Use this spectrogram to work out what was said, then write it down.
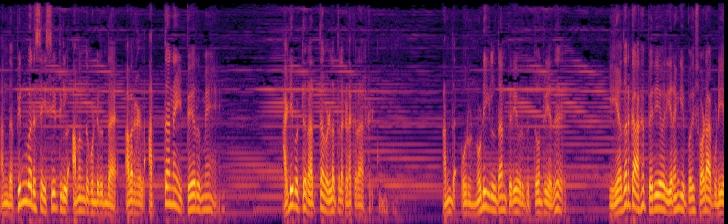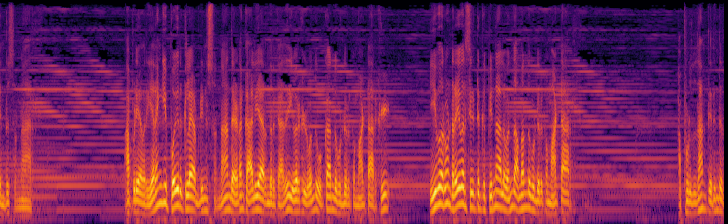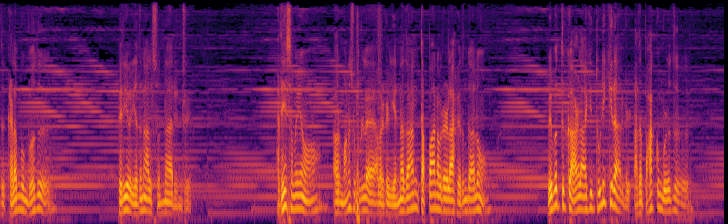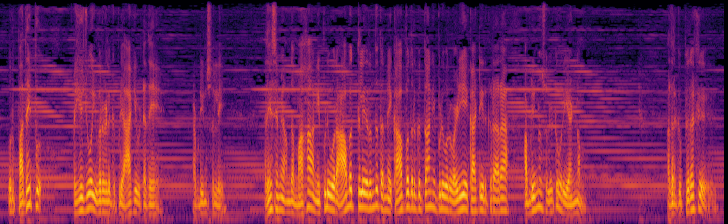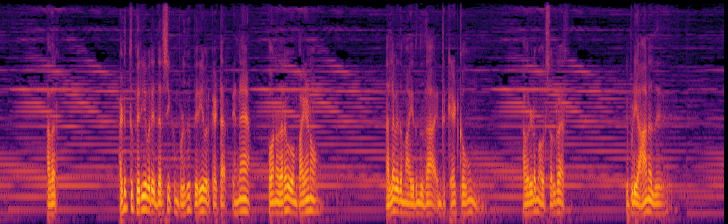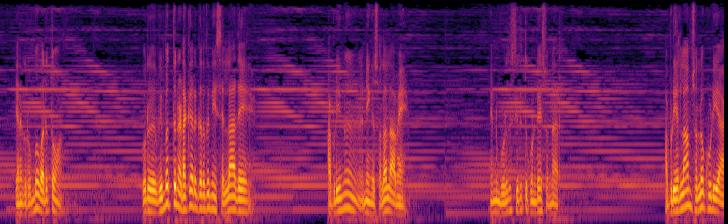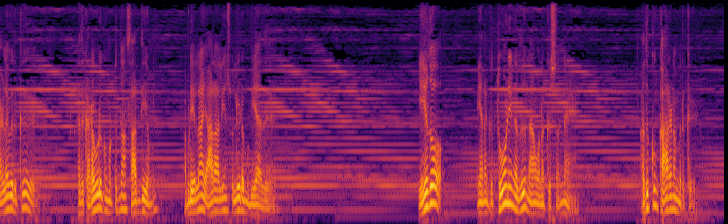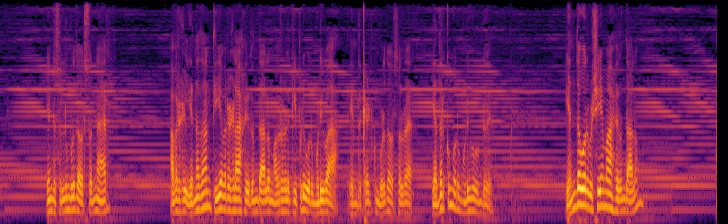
அந்த பின்வரிசை சீட்டில் அமர்ந்து கொண்டிருந்த அவர்கள் அத்தனை பேருமே அடிபட்டு ரத்த வெள்ளத்துல கிடக்கிறார்கள். அந்த ஒரு நொடியில் தான் பெரியவருக்கு தோன்றியது. எதற்காக பெரியவர் இறங்கி போய் சோடா குடி என்று சொன்னார்? அப்படி அவர் இறங்கி போயிருக்கல அப்படின்னு சொன்னா அந்த இடம் காலியா இருந்திருக்காது இவர்கள் வந்து உட்கார்ந்து கொண்டிருக்க மாட்டார்கள். இவரும் டிரைவர் சீட்டுக்கு பின்னால வந்து அமர்ந்து கொண்டிருக்க மாட்டார். அப்பொழுதுதான் தெரிந்தது. கிளம்பும் போது பெரியவர் எதனால் சொன்னார் என்று. அதே சமயம் அவர் மனசுக்குள்ள அவர்கள் என்னதான் தப்பானவர்களாக இருந்தாலும் விபத்துக்கு ஆளாகி துடிக்கிறார்கள். அதை பார்க்கும் பொழுது ஒரு பதைப்பு ஐயோ இவர்களுக்கு இப்படி ஆகிவிட்டதே அப்படின்னு சொல்லி. அதே சமயம் அந்த மகான் இப்படி ஒரு ஆபத்திலிருந்து தன்னை காப்பதற்குத்தான் இப்படி ஒரு வழியை காட்டியிருக்கிறாரா அப்படின்னு சொல்லிட்டு ஒரு எண்ணம். அதற்கு பிறகு அவர் அடுத்து பெரியவரை தரிசிக்கும் பொழுது பெரியவர் கேட்டார் என்ன போன தடவை உன் பயணம் நல்ல விதமா இருந்ததா? என்று கேட்கவும் அவரிடம் அவர் சொல்றார் இப்படி ஆனது எனக்கு ரொம்ப வருத்தம். ஒரு விபத்து நடக்க இருக்கிறது நீ செல்லாதே அப்படின்னு நீங்க சொல்லலாமே என்னும் பொழுது சிரித்துக் கொண்டே சொன்னார். அப்படியெல்லாம் சொல்லக்கூடிய அளவிற்கு அது கடவுளுக்கு மட்டும்தான் சாத்தியம். அப்படியெல்லாம் யாராலையும் சொல்லிட முடியாது. ஏதோ எனக்கு தோணினது நான் உனக்கு சொன்னேன். அதுக்கும் காரணம் இருக்கு. என்று சொல்லும்பொழுது அவர் சொன்னார் அவர்கள் என்னதான் தீயவர்களாக இருந்தாலும் அவர்களுக்கு இப்படி ஒரு முடிவா? என்று கேட்கும் பொழுது அவர் சொல்றார் எதற்கும் ஒரு முடிவு உண்டு. எந்த ஒரு விஷயமாக இருந்தாலும்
